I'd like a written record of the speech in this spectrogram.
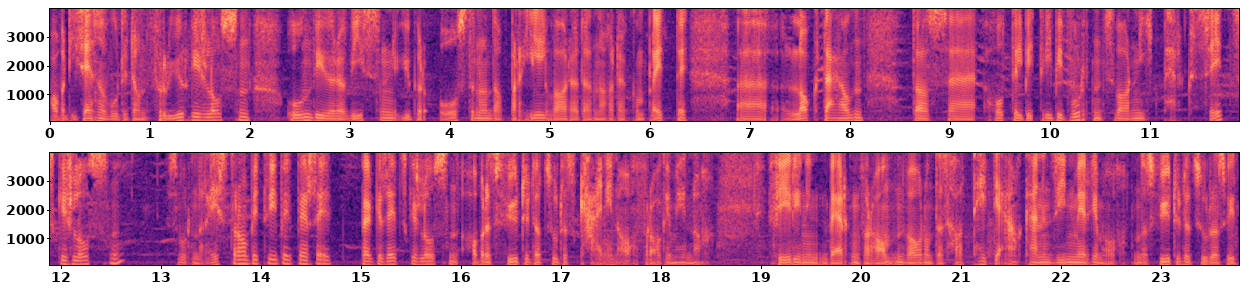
Aber die Saison wurde dann früher geschlossen und wie wir wissen, über Ostern und April war ja dann nachher der komplette äh, Lockdown. Das äh, Hotelbetriebe wurden zwar nicht per Gesetz geschlossen, es wurden Restaurantbetriebe per, per Gesetz geschlossen, aber es führte dazu, dass keine Nachfrage mehr nach Ferien in den Bergen vorhanden war und das hat, hätte auch keinen Sinn mehr gemacht. Und das führte dazu, dass wir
